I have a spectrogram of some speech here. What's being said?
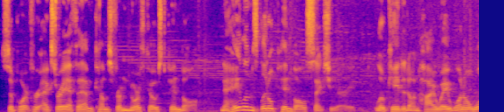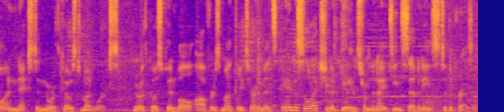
Support for X Ray FM comes from North Coast Pinball, Nehalem's Little Pinball Sanctuary. Located on Highway 101 next to North Coast Mudworks, North Coast Pinball offers monthly tournaments and a selection of games from the 1970s to the present.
